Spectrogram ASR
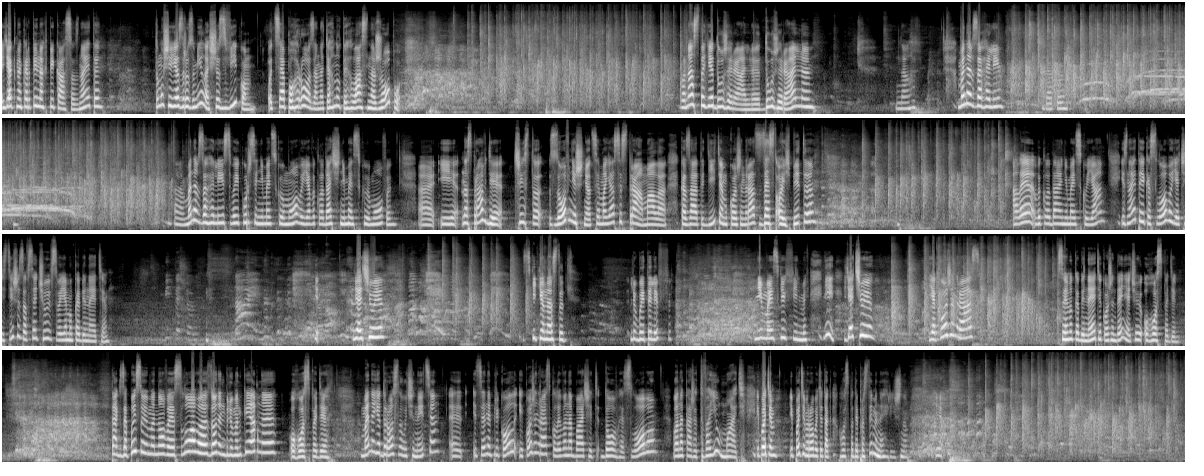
Як на картинах Пікассо, знаєте? Тому що я зрозуміла, що з віком оця погроза натягнути глас на жопу. Вона стає дуже реальною, дуже реальною. Да. У мене взагалі. Дякую. Е, В мене взагалі свої курси німецької мови, я викладач німецької мови. Е, І насправді, чисто зовнішньо, це моя сестра мала казати дітям кожен раз «Setzt euch bitte». Але викладаю німецьку я. І знаєте, яке слово я частіше за все чую в своєму кабінеті? Я, я чую. Скільки у нас тут любителів німецьких фільмів? Ні, я чую. Я кожен раз в своєму кабінеті, кожен день я чую о Господі. Так, записуємо нове слово Зоненблюменкерне. О Господі. У мене є доросла учениця, е, і це не прикол. І кожен раз, коли вона бачить довге слово, вона каже Твою мать! І потім, і потім робить отак: Господи, прости мене грішно. І...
